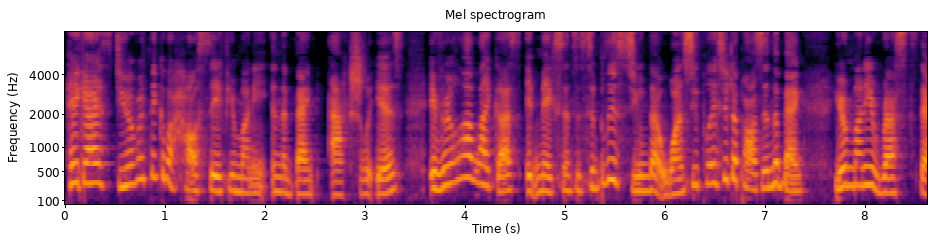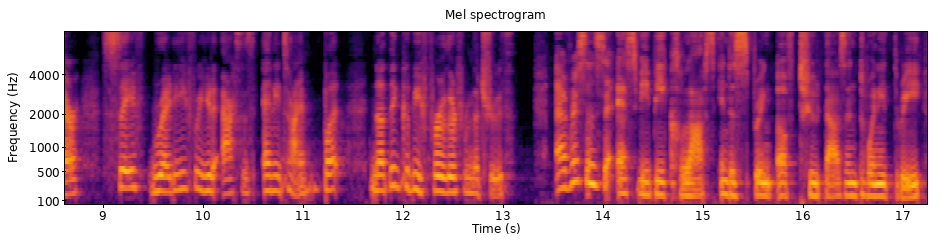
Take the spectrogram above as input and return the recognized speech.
Hey guys, do you ever think about how safe your money in the bank actually is? If you're a lot like us, it makes sense to simply assume that once you place your deposit in the bank, your money rests there, safe, ready for you to access anytime. But nothing could be further from the truth. Ever since the SVB collapsed in the spring of 2023,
